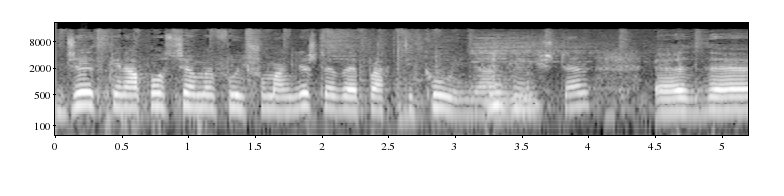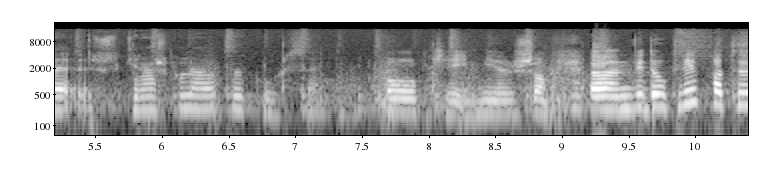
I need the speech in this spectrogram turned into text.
Gjithë kena pas qejf me fol shumë anglisht edhe praktikojmë mhm. anglishten dhe kena shku nëpër kurse. Ok, mirë shumë. Në videoklip aty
